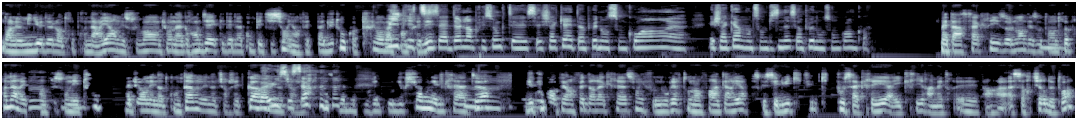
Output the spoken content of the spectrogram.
Dans le milieu de l'entrepreneuriat, on est souvent, tu vois, on a grandi avec l'idée de la compétition et en fait, pas du tout. Quoi. Plus on va Oui, s'entraider. ça donne l'impression que c'est chacun est un peu dans son coin euh, et chacun monte son business un peu dans son coin quoi. T'as un sacré isolement des auto-entrepreneurs. Et en plus, on est tout. Bah, on est notre comptable, on est notre chargé de com, Bah on est oui, c'est chargé ça. de notre chargé production, on est le créateur. Mm. Du coup, quand tu es en fait dans la création, il faut nourrir ton enfant intérieur parce que c'est lui qui te, qui te pousse à créer, à écrire, à mettre, euh, à sortir de toi.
